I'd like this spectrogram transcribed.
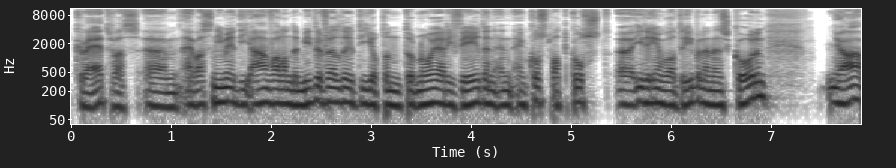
kwijt was. Um, hij was niet meer die aanvallende middenvelder die op een toernooi arriveerde en, en kost wat kost. Uh, iedereen wou dribbelen en scoren ja,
